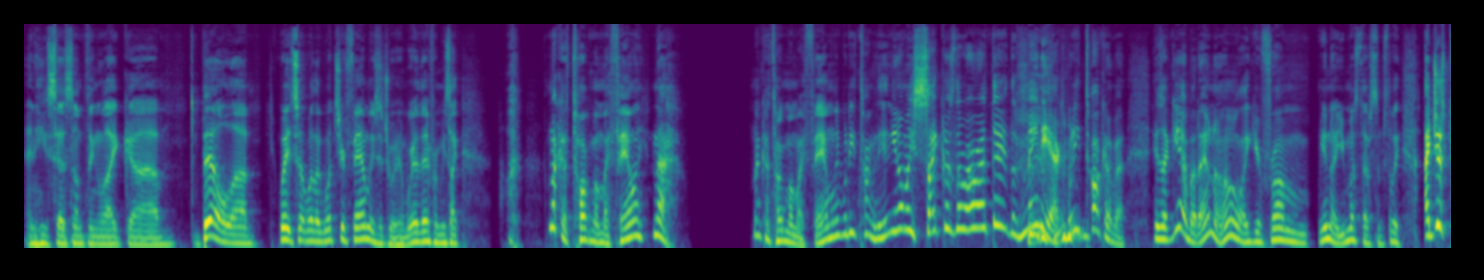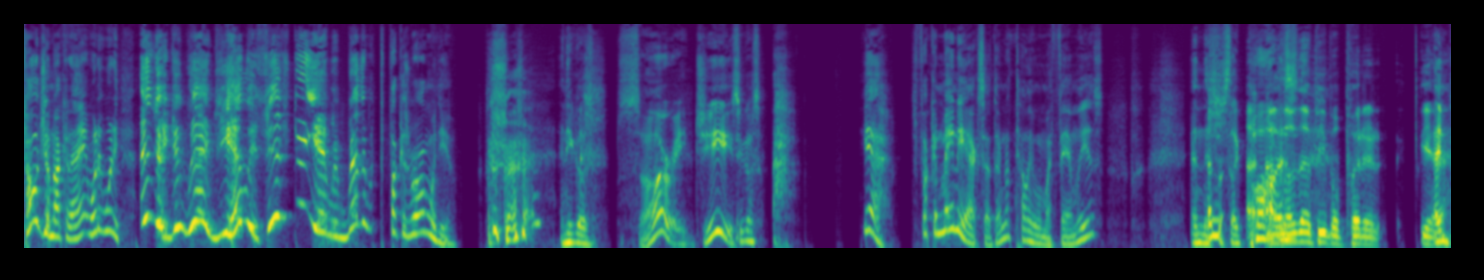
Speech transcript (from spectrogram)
and he says something like, uh, "Bill, uh, wait, so well, like, what's your family situation? Where are they from?" He's like, "I'm not going to talk about my family. Nah." I'm not gonna talk about my family. What are you talking? about? You know how many psychos there are out there? There's maniacs. What are you talking about? He's like, yeah, but I don't know. Like you're from, you know, you must have some stuff. I just told you I'm not gonna. What? What? Do you have a sister? You have a brother? What the fuck is wrong with you? and he goes, sorry, jeez. He goes, ah, yeah, it's fucking maniacs out there. I'm not telling you what my family is. And it's just like pause. I love that people put it. Yeah. And,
